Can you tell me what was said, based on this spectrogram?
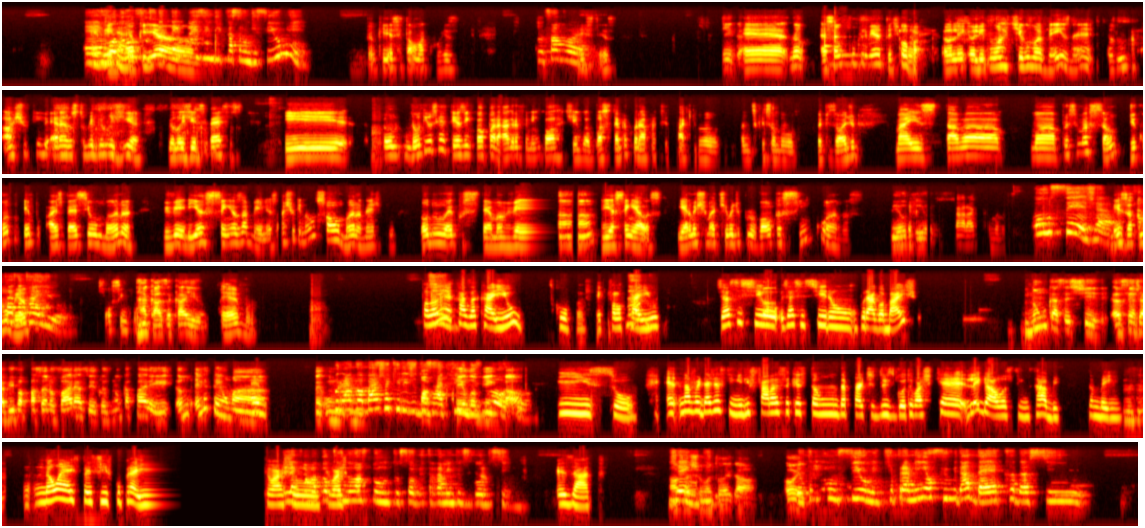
É, É. Rodolfo, Eu queria- Você tem mais indicação de filme? eu queria citar uma coisa, Por favor. tristeza. Diga. É, não, é só um cumprimento. Tipo, Opa, eu li, eu li num artigo uma vez, né? Eu não- acho que era sobre biologia, biologia de espécies. E eu não tenho certeza em qual parágrafo nem qual artigo. Eu posso até procurar para citar aqui no- na descrição do, do episódio, mas estava uma aproximação de quanto tempo a espécie humana viveria sem as abelhas. Acho que não só a humana, né? Tipo, todo o ecossistema viveria sem elas. E era uma estimativa de por volta cinco anos. Meu Deus. Caraca, mano. Ou seja, Exato a casa momento. caiu. Só cinco anos. A casa caiu. É, mano. Falando em. A Casa Caiu, desculpa, é que falou Não. caiu. Já assistiu, já assistiram Por Água Abaixo? Nunca assisti. Assim, eu já vi passando várias vezes, mas nunca parei. Eu- ele tem uma. um- Por água abaixo aquele de dos ratinhos ambiental? Isso. É, na verdade, assim, ele fala essa questão da parte do esgoto, eu acho que é legal, assim, sabe? Também. Uhum. Não é específico para isso. Eu acho, Ele acaba eu acho tocando no assunto sobre tratamento de esgoto, sim. exato. Nossa, Gente, acho muito legal. Eu Oi. tenho um filme que para mim é o filme da década, assim,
